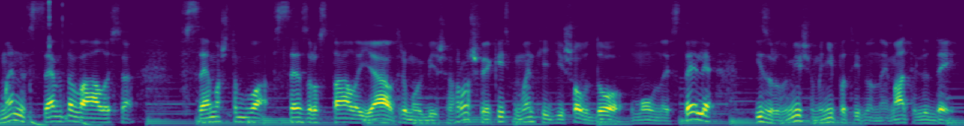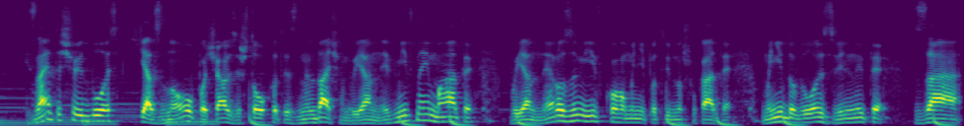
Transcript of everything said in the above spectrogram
В мене все вдавалося, все масштабувало, все зростало. Я отримав більше грошей. В якийсь момент я дійшов до умовної стелі і зрозумів, що мені потрібно наймати людей. І знаєте, що відбулося? Я знову почав зіштовхуватися з невдачами, бо я не вмів наймати, бо я не розумів, кого мені потрібно шукати. Мені довелось звільнити за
